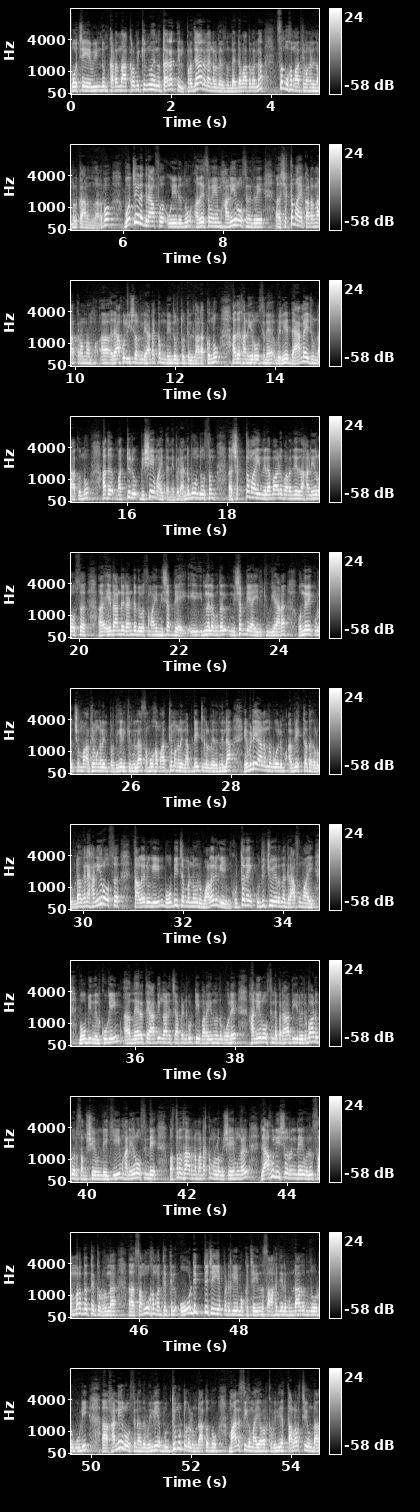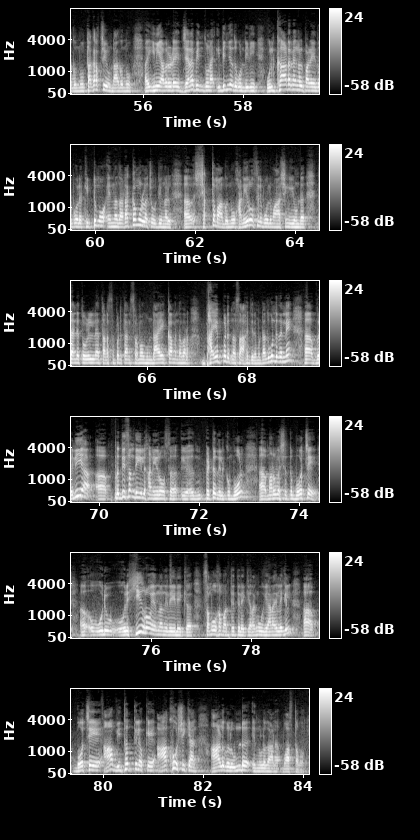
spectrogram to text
ബോച്ചയെ വീണ്ടും കടന്നാക്രമിക്കുന്നു എന്ന തരത്തിൽ പ്രചാരണങ്ങൾ വരുന്നുണ്ട്. എന്റെ വാദമല്ല സമൂഹ മാധ്യമങ്ങളിൽ നമ്മൾ കാണുന്നതാണ്. അപ്പോൾ ബോച്ചയുടെ ഗ്രാഫ് ഉയരുന്നു. അതേസമയം ഹണി റോസിനെതിരെ ശക്തമായ കടന്നാക്രമണം രാഹുൽ ഈശ്വറിന്റെ അടക്കം നേതൃത്വത്തിൽ നടക്കുന്നു. അത് ഹണി റോസിന് വലിയ ഡാമേജ് ഉണ്ടാക്കുന്നു. അത് മറ്റൊരു വിഷയമായി തന്നെ. ഇപ്പോൾ രണ്ട് മൂന്ന് ദിവസം ശക്തമായി നിലപാട് പറഞ്ഞിരുന്ന ഹണി റോസ് ഏതാണ്ട് രണ്ട് ദിവസമായി നിശബ്ദയായി ഇന്നലെ മുതൽ നിശബ്ദയായിരിക്കുകയാണ്. ഒന്നിനെക്കുറിച്ചും മാധ്യമങ്ങളിൽ പ്രതികരിക്കുന്നില്ല. സമൂഹ മാധ്യമങ്ങളിൽ അപ്ഡേറ്റുകൾ വരുന്നില്ല. എവിടെയാണെന്ന് പോലും അവ്യക്തതകളുണ്ട് അങ്ങനെ ഹണി റോസ് തളരുകയും ബോബി ചെമ്മണ്ണൂർ വളരുകയും കുത്തനെ കുതിച്ചുയർന്ന ഗ്രാഫുമായി ബോബി നിൽക്കുകയും ആ, നേരത്തെ ആദ്യം കാണിച്ച പെൺകുട്ടി പറയുന്നത് പോലെ ഹണി റോസിന്റെ പരാതിയിൽ ഒരുപാട് പേർ സംശയം ഉന്നയിക്കുകയും ഹണി റോസിന്റെ വസ്ത്രധാരണം അടക്കമുള്ള വിഷയങ്ങൾ രാഹുൽ ഈശ്വറിന്റെ ഒരു സമ്മർദ്ദത്തെ തുടർന്ന് സമൂഹ മധ്യത്തിൽ ഓഡിറ്റ് ചെയ്യപ്പെടുകയും ഒക്കെ ചെയ്യുന്ന സാഹചര്യം ഉണ്ടാകുന്നതോടുകൂടി ഹണിറോസിന് ഹണി റോസിന് അത് വലിയ ബുദ്ധിമുട്ടുകൾ ഉണ്ടാക്കുന്നു. മാനസികമായി അവർക്ക് വലിയ തളർച്ചയുണ്ടാകുന്നു തകർച്ചയുണ്ടാകുന്നു ഇനി അവരുടെ ജനപിന്തുണ ഇടിഞ്ഞതുകൊണ്ട് ഇനി ഉദ്ഘാടനങ്ങൾ പഴയതുപോലെ കിട്ടുമോ എന്നതടക്കമുള്ള ചോദ്യങ്ങൾ ശക്തമാകുന്നു. ഹണി റോസിന് പോലും ആശങ്കയുണ്ട്. തന്റെ തൊഴിലിനെ തടസ്സപ്പെടുത്താൻ ശ്രമം ഉണ്ടായേക്കാം എന്നവർ ഭയപ്പെടുന്ന സാഹചര്യമുണ്ട്. അതുകൊണ്ട് തന്നെ വലിയ പ്രതിസന്ധിയിൽ ഹണി റോസ് ഈ, പെട്ടു നിൽക്കുമ്പോൾ മറുവശത്ത് ബോച്ചെ ഒരു ഒരു ഹീറോ എന്ന നിലയിലേക്ക് സമൂഹ മധ്യത്തിലേക്ക് ഇറങ്ങുകയാണ്. അല്ലെങ്കിൽ ബോച്ചയെ ആ വിധത്തിലൊക്കെ ആഘോഷിക്കാൻ ആളുകളുണ്ട് എന്നുള്ളതാണ് വാസ്തവം.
